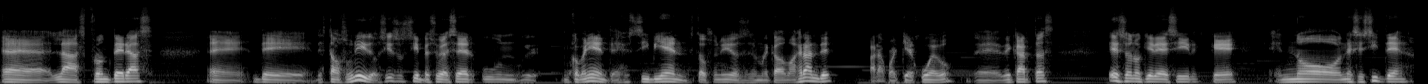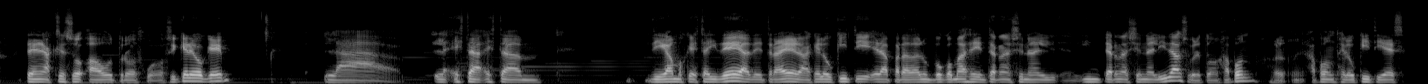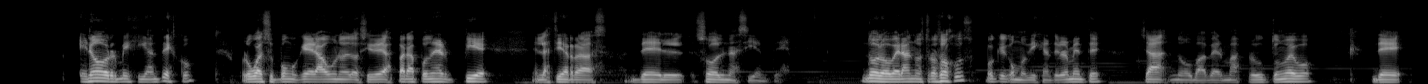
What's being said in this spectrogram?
eh, las fronteras eh, de, Estados Unidos. Y eso siempre suele ser un inconveniente. Si bien Estados Unidos es el mercado más grande para cualquier juego eh, de cartas, eso no quiere decir que no necesite tener acceso a otros juegos. Y creo que esta, digamos que esta idea de traer a Hello Kitty era para dar un poco más de internacional, internacionalidad, sobre todo en Japón. En Japón Hello Kitty es enorme, gigantesco, por lo cual supongo que era una de las ideas para poner pie en las tierras del sol naciente. No lo verán nuestros ojos, porque como dije anteriormente, ya no va a haber más producto nuevo de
